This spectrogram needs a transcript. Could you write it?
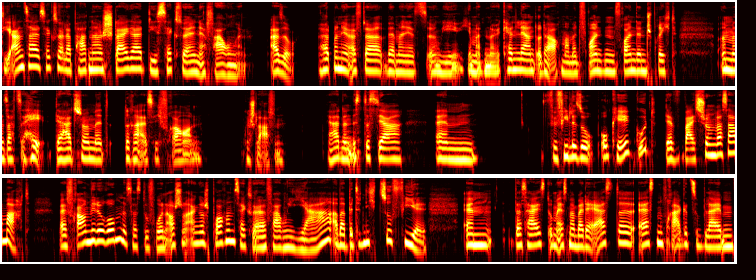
die Anzahl sexueller Partner steigert die sexuellen Erfahrungen. Also hört man ja öfter, wenn man jetzt irgendwie jemanden neu kennenlernt oder auch mal mit Freunden, Freundinnen spricht und man sagt so, hey, der hat schon mit 30 Frauen geschlafen. Ja, dann ist das ja ähm, für viele so, okay, gut, der weiß schon, was er macht. Bei Frauen wiederum, das hast du vorhin auch schon angesprochen, sexuelle Erfahrung ja, aber bitte nicht zu viel. Ähm, das heißt, um erstmal bei der erste, ersten Frage zu bleiben,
